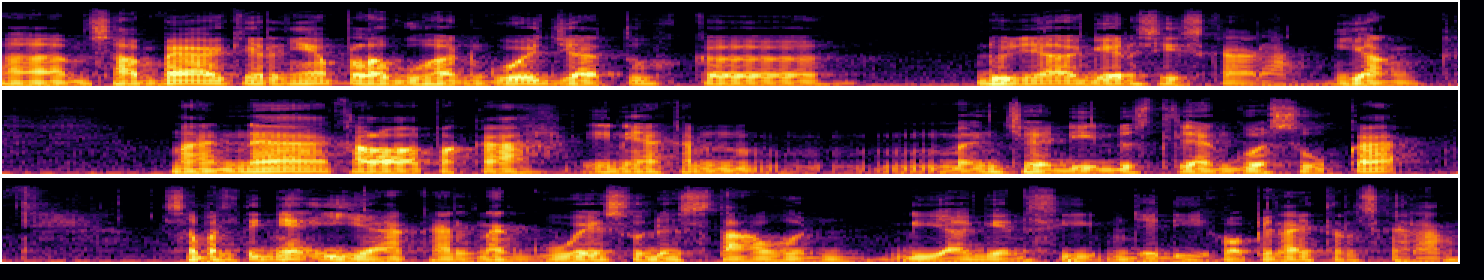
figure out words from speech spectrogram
um, sampai akhirnya pelabuhan gue jatuh ke dunia agensi sekarang yang mana kalau apakah ini akan menjadi industri yang gue suka? Sepertinya iya karena gue sudah setahun di agensi menjadi copywriter sekarang.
